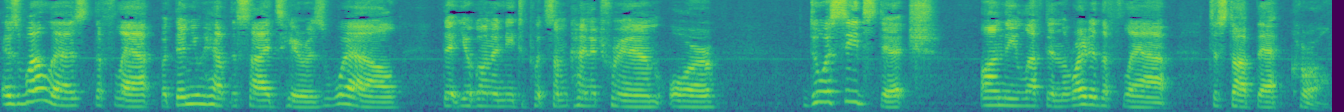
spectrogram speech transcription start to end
as well as the flap, but then you have the sides here as well that you're going to need to put some kind of trim or do a seed stitch on the left and the right of the flap to stop that curl.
